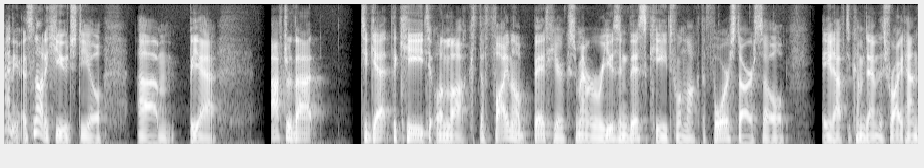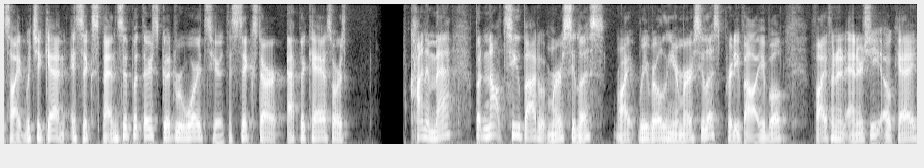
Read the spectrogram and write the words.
anyway, it's not a huge deal. Um, but yeah, after that, to get the key to unlock the final bit here, because remember, we're using this key to unlock the four star soul. You'd have to come down this right hand side, which again, it's expensive, but there's good rewards here. The six star epic chaos ore is kind of meh, but not too bad with merciless, right? Rerolling your merciless, pretty valuable. 500 energy, okay.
